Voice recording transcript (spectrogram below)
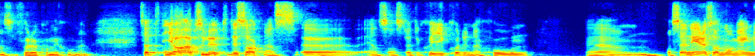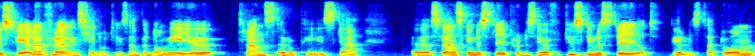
alltså förra kommissionen. Så att, ja, absolut, det saknas eh, en sån strategi, koordination. Och sen är det så att många industriella förädlingskedjor till exempel, de är ju transeuropeiska. Svensk industri producerar för tysk industri och delvis tvärtom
